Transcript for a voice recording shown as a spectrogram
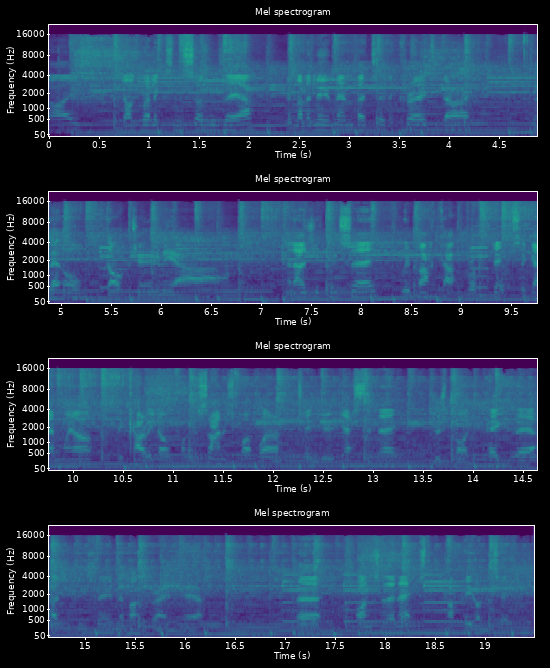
guys, Dog Relics and Sons here. We've got a new member to the crew today, Little Dog Junior. And as you can see, we're back at Rough Dips again we are. We carried on from the same spot where I continued yesterday, just by the pig there, as you can see in the background here. Uh, on to the next, happy hunting.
